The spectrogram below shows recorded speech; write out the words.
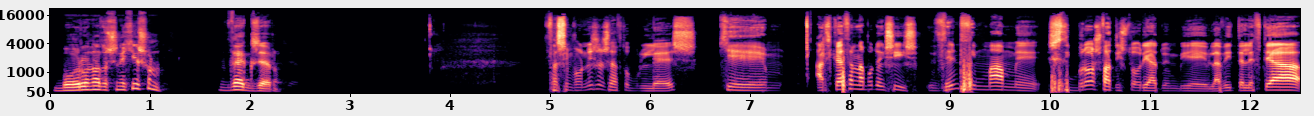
Μπορούν να το συνεχίσουν; Δεν ξέρω. Θα συμφωνήσω σε αυτό που λες και αρχικά ήθελα να πω το εξής. Δεν θυμάμαι στην πρόσφατη ιστορία του NBA, δηλαδή τελευταία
